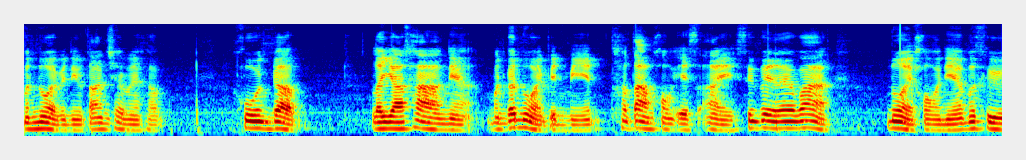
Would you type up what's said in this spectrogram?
มันหน่วยเป็นนิวตันใช่ไหมครับ คูณกับระยะทางเนี่ย มันก็หน่วยเป็นเมตร ถ้าตามของ SI ซึ่งก็จะได้ว่าหน่วยของอันนี้มันคือ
